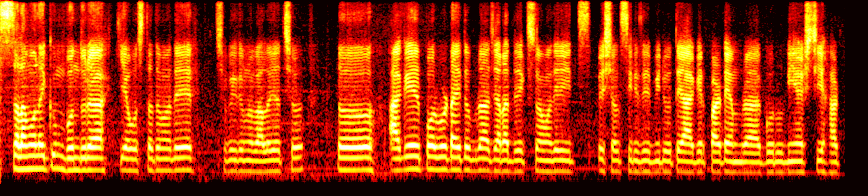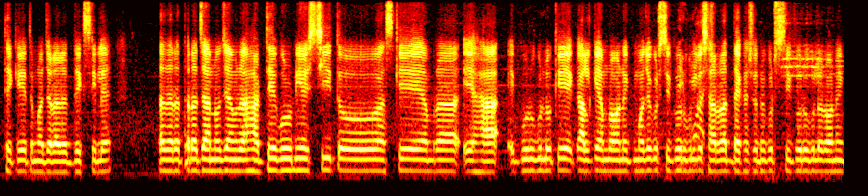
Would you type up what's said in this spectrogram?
আসসালামু আলাইকুম বন্ধুরা, কি অবস্থা তোমাদের? করি তোমরা ভালো যাচ্ছ তো আগের পর্বটাই তোমরা যারা দেখছ আমাদের এই স্পেশাল সিরিজের ভিডিওতে, আগের পার্টে আমরা গরু নিয়ে আসছি হাট থেকে। তোমরা যারা দেখছিলে, তারা তারা জানো যে আমরা হাট থেকে গরু নিয়ে এসেছি তো আজকে আমরা এই হা গরুগুলোকে, কালকে আমরা অনেক মজা করছি। গরুগুলোকে সারা রাত দেখাশোনা করছি, গরুগুলোর অনেক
